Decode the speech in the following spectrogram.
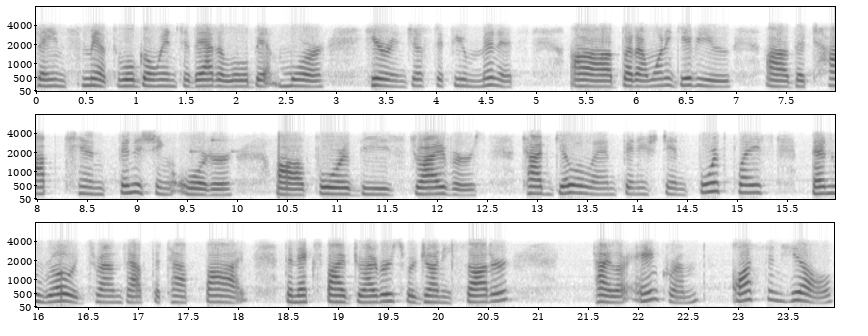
Zane Smith. We'll go into that a little bit more here in just a few minutes. Uh, but I want to give you uh, the top 10 finishing order uh, for these drivers. Todd Gilliland finished in fourth place. Ben Rhodes rounds out the top five. The next five drivers were Johnny Sauter, Tyler Ankrum, Austin Hill,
